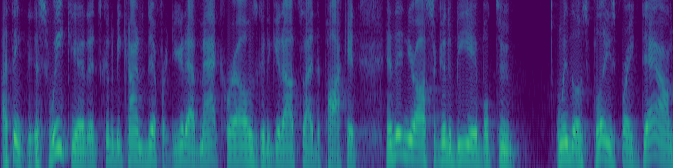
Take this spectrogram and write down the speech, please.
I think this weekend it's going to be kind of different. You're going to have Matt Corral who's going to get outside the pocket, and then you're also going to be able to when those plays break down,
